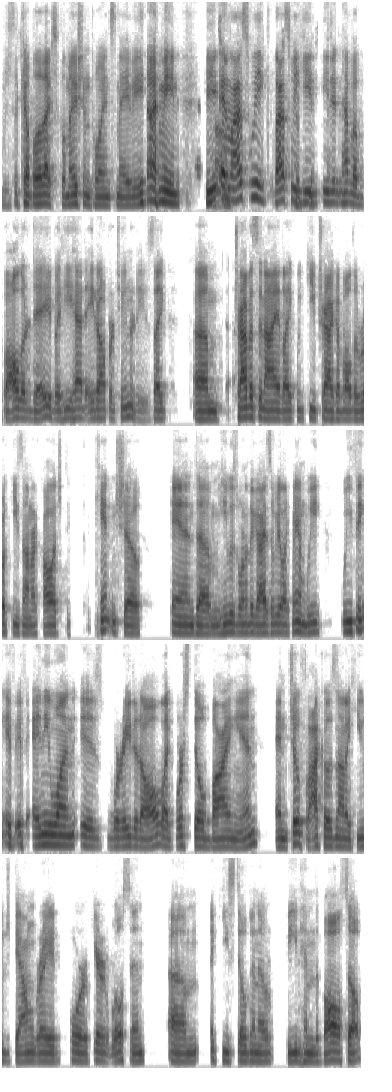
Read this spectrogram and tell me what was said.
Just a couple of exclamation points, maybe. I mean, he and last week, last week he he didn't have a baller day, but he had eight opportunities. Like um, Travis and I, like we keep track of all the rookies on our college Canton show, and um, he was one of the guys that we were like, man, we we think if if anyone is worried at all, like we're still buying in. And Joe Flacco is not a huge downgrade for Garrett Wilson. Um, like he's still gonna feed him the ball. So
